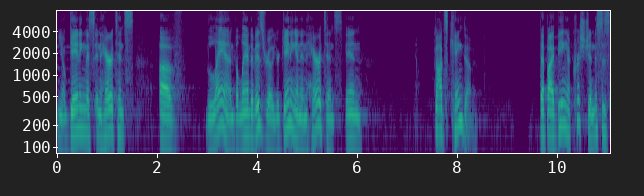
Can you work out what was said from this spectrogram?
you know, gaining this inheritance of land, the land of Israel, you're gaining an inheritance in God's kingdom. That by being a Christian, this is,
